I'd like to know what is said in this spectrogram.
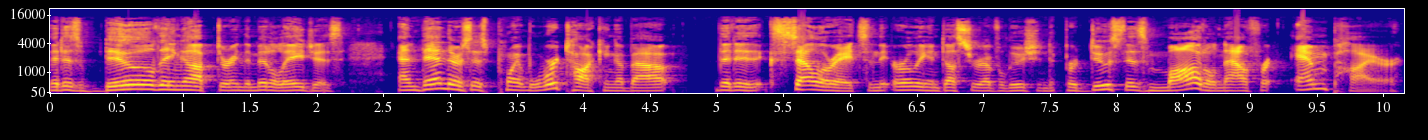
that is building up during the Middle Ages. And then there's this point where we're talking about that it accelerates in the early industrial revolution to produce this model now for empire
